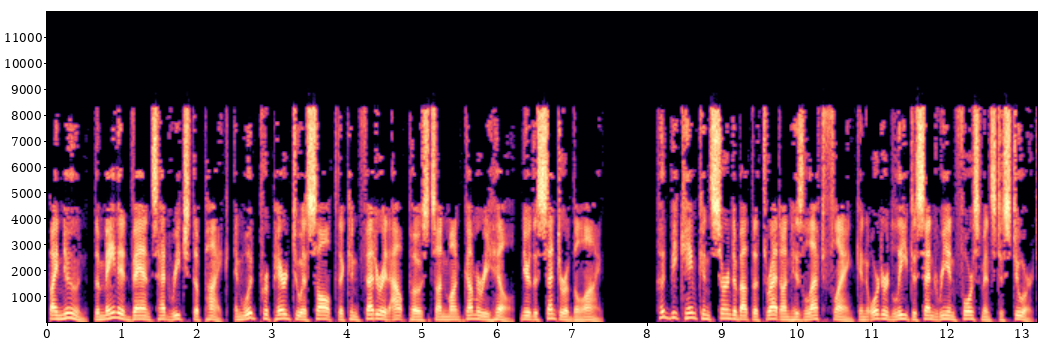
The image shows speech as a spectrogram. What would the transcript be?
By noon, the main advance had reached the Pike, and Wood prepared to assault the Confederate outposts on Montgomery Hill, near the center of the line. Hood became concerned about the threat on his left flank and ordered Lee to send reinforcements to Stewart.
